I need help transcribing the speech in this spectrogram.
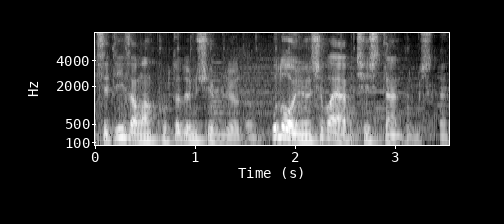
istediği zaman kurta dönüşebiliyordu. Bu da oynanışı bayağı bir çeşitlendirmişti.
